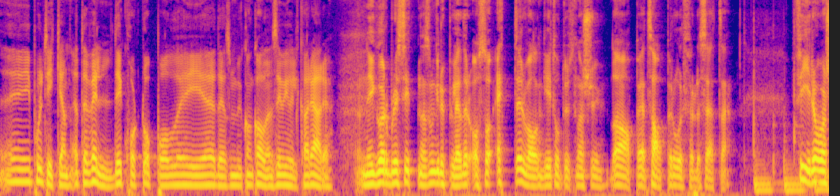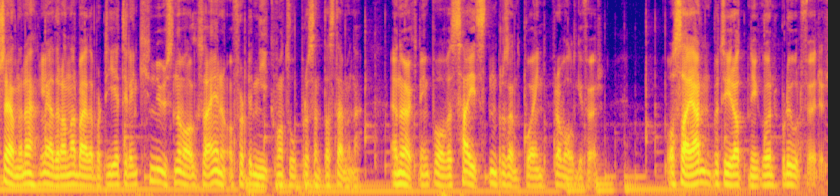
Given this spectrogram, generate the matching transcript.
i politikken, etter veldig kort opphold i det som du kan kalle en sivil karriere. Nygaard blir sittende som gruppeleder også etter valget i 2007, da Ap taper ordførersetet. Fire år senere leder han Arbeiderpartiet til en knusende valgseier og 49,2% av stemmene. En økning på over 16 prosentpoeng fra valget før. Og seieren betyr at Nygaard blir ordfører.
